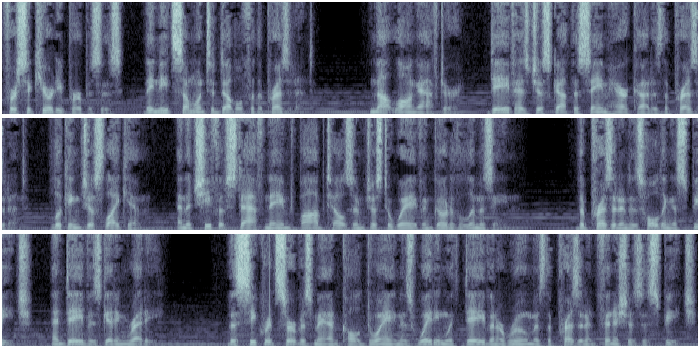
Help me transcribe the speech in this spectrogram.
For security purposes, they need someone to double for the president. Not long after, Dave has just got the same haircut as the president, looking just like him, and the chief of staff named Bob tells him just to wave and go to the limousine. The president is holding a speech, and Dave is getting ready. The Secret Service man called Dwayne is waiting with Dave in a room as the president finishes his speech.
